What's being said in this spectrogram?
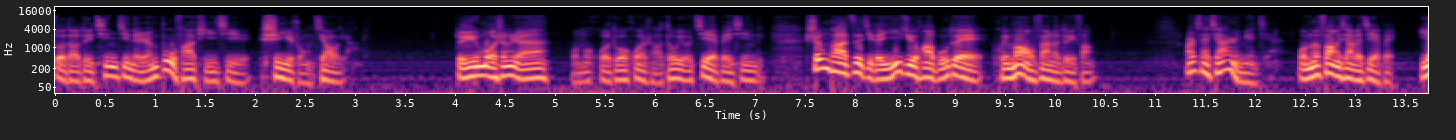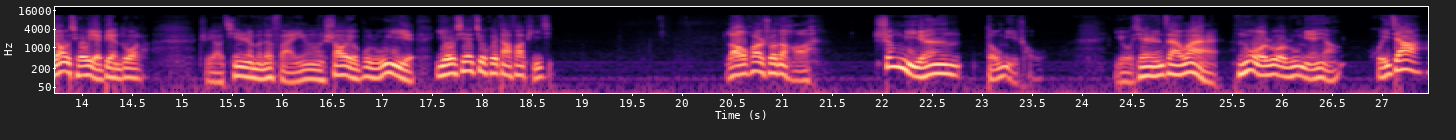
做到对亲近的人不发脾气是一种教养。对于陌生人，我们或多或少都有戒备心理，生怕自己的一句话不对会冒犯了对方；而在家人面前，我们放下了戒备，要求也变多了。只要亲人们的反应稍有不如意，有些就会大发脾气。老话说得好啊，“生米恩，斗米仇。”有些人在外懦弱如绵羊，回家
